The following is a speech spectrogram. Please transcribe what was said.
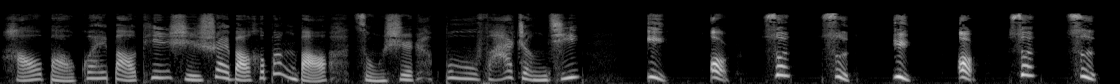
好宝、乖宝、天使、帅宝和棒宝总是步伐整齐，一、二、三、四，一、二、三、四。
